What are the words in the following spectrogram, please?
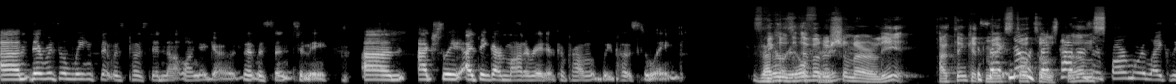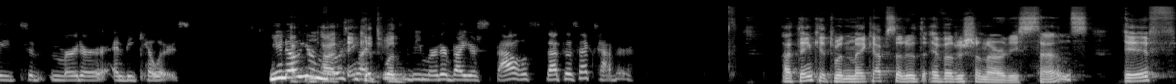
Um, there was a link that was posted not long ago that was sent to me. Um, actually, I think our moderator could probably post a link. Is that Because a real thing? evolutionarily, I think it Sex- makes no, total sex havers sense. are far more likely to murder and be killers. You know, you're I most think it likely would- to be murdered by your spouse. That's a sex haver. I think it would make absolute evolutionary sense if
